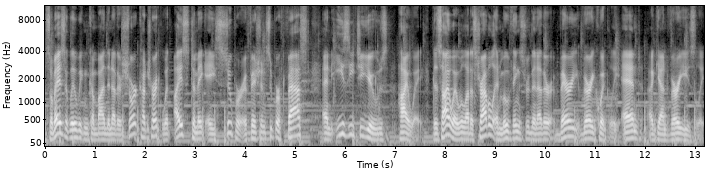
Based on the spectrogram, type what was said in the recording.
So basically, we can combine the nether shortcut trick with ice to make a super efficient, super fast, and easy to use highway. This highway will let us travel and move things through the nether very, very quickly, and again, very easily.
